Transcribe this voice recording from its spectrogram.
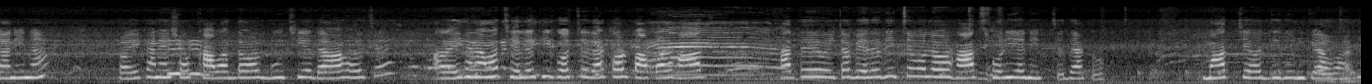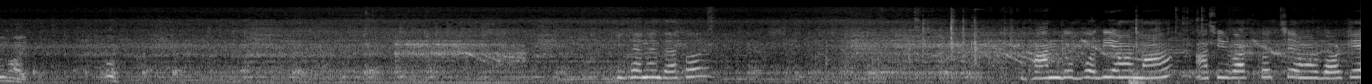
জানি না। তো এখানে সব খাবার দাবার গুছিয়ে দেওয়া হয়েছে। আর এখানে আমার ছেলে কি করছে দেখো ওর পাপার হাত হাতে ওইটা বেঁধে দিচ্ছে বলে ওর হাত সরিয়ে নিচ্ছে দেখো। মারছে ওর দিদুনকে আবার। এখানে দেখো ধান দুব্য দিয়ে আমার মা আশীর্বাদ করছে আমার বরকে।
